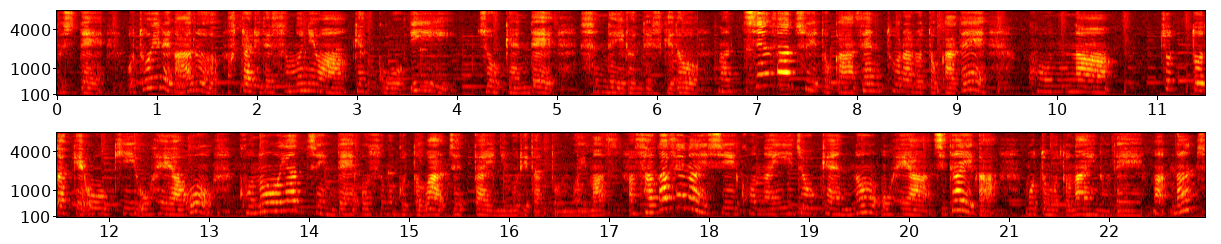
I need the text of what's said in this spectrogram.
そしておトイレがある2人で住むには結構いい条件で住んでいるんですけど、まあ、チンサーチュイとかセントラルとかでこんなちょっとだけ大きいお部屋をこの家賃でお住むことは絶対に無理だと思います、ま、探せないしこんないい条件のお部屋自体がもともとないので、まあ、何十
